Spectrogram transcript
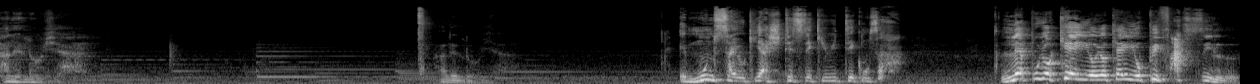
Aleluya. Aleluya. E moun sa yo ki achete sekirite kon sa. Le pou yo yo, yo pi fasil.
